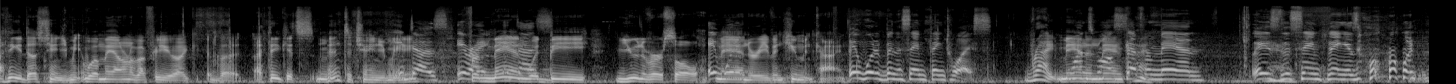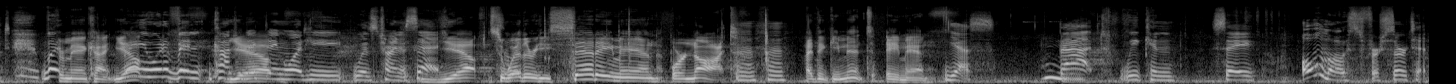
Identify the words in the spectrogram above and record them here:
I think it does change me. Well, May, I don't know about for you, like, but I think it's meant to change me. It does. You're for right. Man would be universal It man or even humankind. It would have been the same thing twice. right, man one and small mankind. step for man is the same thing as one. But For mankind, yeah. He would have been contradicting Yeah. what he was trying to say. Yeah. So, So whether he said amen or not, I think he meant amen. Yes. Hmm. That we can say almost for certain.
